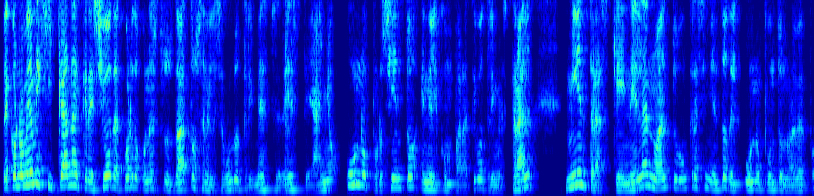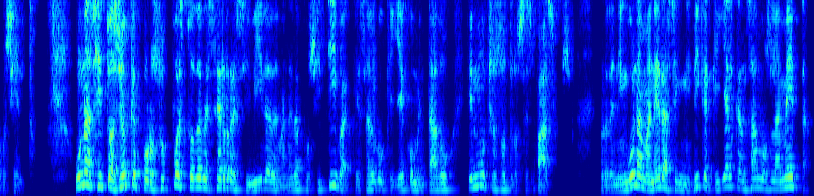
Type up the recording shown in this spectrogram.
La economía mexicana creció, de acuerdo con estos datos, en el segundo trimestre de este año 1% en el comparativo trimestral, mientras que en el anual tuvo un crecimiento del 1.9%. Una situación que por supuesto debe ser recibida de manera positiva, que es algo que ya he comentado en muchos otros espacios, pero de ninguna manera significa que ya alcanzamos la meta.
